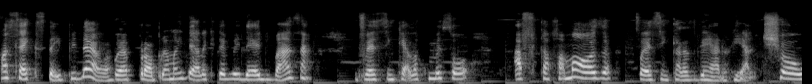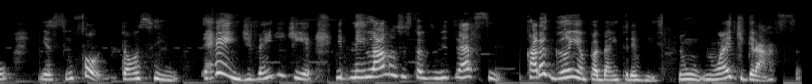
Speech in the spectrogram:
a sex tape dela. Foi a própria mãe dela que teve a ideia de vazar. Foi assim que ela começou a ficar famosa, foi assim que elas ganharam reality show, e assim foi. Então, assim, rende, vende dinheiro. E nem lá nos Estados Unidos é assim: o cara ganha para dar entrevista, não, não é de graça.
